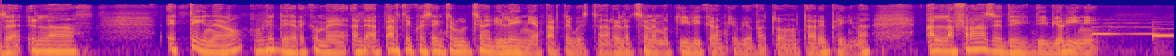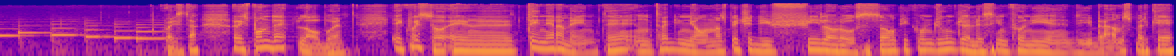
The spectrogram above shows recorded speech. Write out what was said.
cose. La, è tenero vedere come, a parte questa introduzione di Leni, a parte questa relazione motivica che vi ho fatto notare prima, alla frase dei, dei violini questa, risponde l'oboe. E questo è teneramente un trait d'union, una specie di filo rosso che congiunge le sinfonie di Brahms, perché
